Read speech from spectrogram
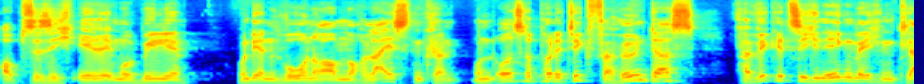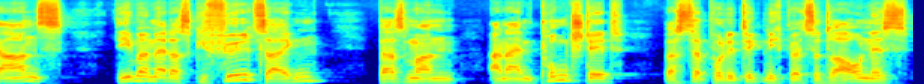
ob sie sich ihre Immobilie und ihren Wohnraum noch leisten können. Und unsere Politik verhöhnt das, verwickelt sich in irgendwelchen Clans, die immer mehr das Gefühl zeigen, dass man an einem Punkt steht, was der Politik nicht mehr zu trauen ist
